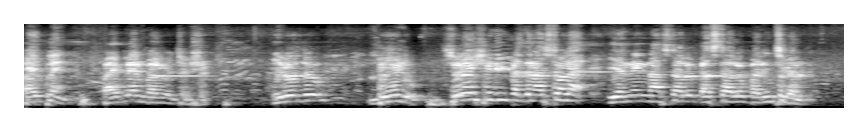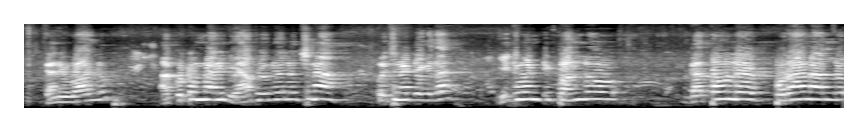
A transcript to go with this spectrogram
పైప్ లైన్ పైప్ లైన్ బాగు పెట్టేశాడు ఈరోజు బీడు సురేష్ రెడ్డికి పెద్ద నష్టంలే ఎన్ని నష్టాలు కష్టాలు భరించగలరు కానీ వాళ్ళు ఆ కుటుంబానికి యాభై వేలు వచ్చినా వచ్చినట్టే కదా. ఇటువంటి పనులు గతంలో పురాణాల్లో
